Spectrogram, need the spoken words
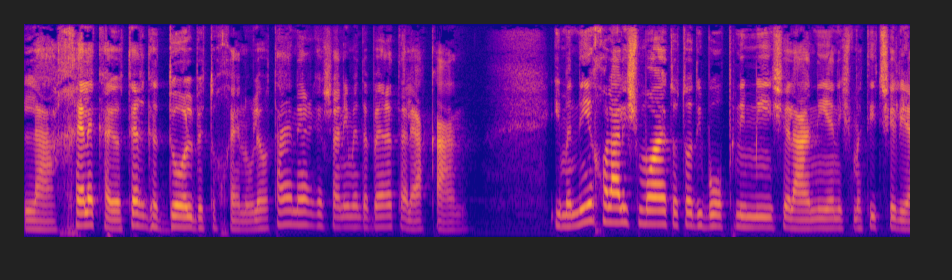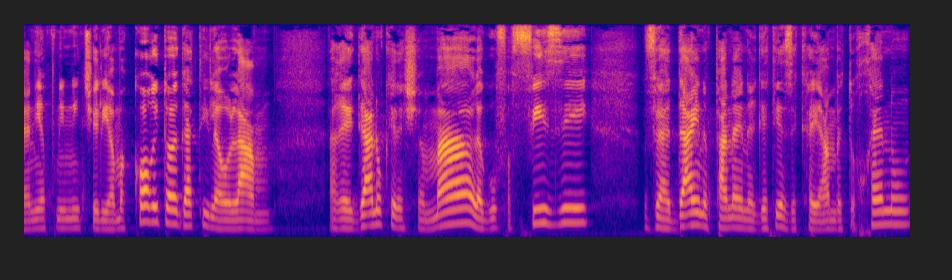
לחלק היותר גדול בתוכנו, לאותה אנרגיה שאני מדברת עליה כאן. אם אני יכולה לשמוע את אותו דיבור פנימי של האני הנשמתית שלי, האני הפנימית שלי, המקור איתו הגעתי לעולם, הרי הגענו כנשמה לגוף הפיזי, ועדיין הפן האנרגטי הזה קיים בתוכנו,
